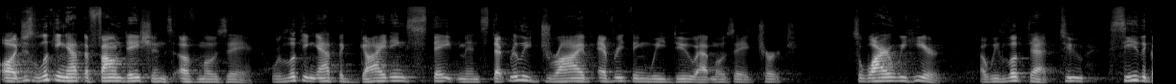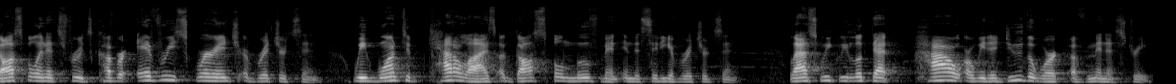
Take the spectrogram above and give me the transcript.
uh, just looking at the foundations of Mosaic. We're looking at the guiding statements that really drive everything we do at Mosaic Church. So, why are we here? Uh, we looked at to see the gospel and its fruits cover every square inch of Richardson. We want to catalyze a gospel movement in the city of Richardson. Last week, we looked at how are we to do the work of ministry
